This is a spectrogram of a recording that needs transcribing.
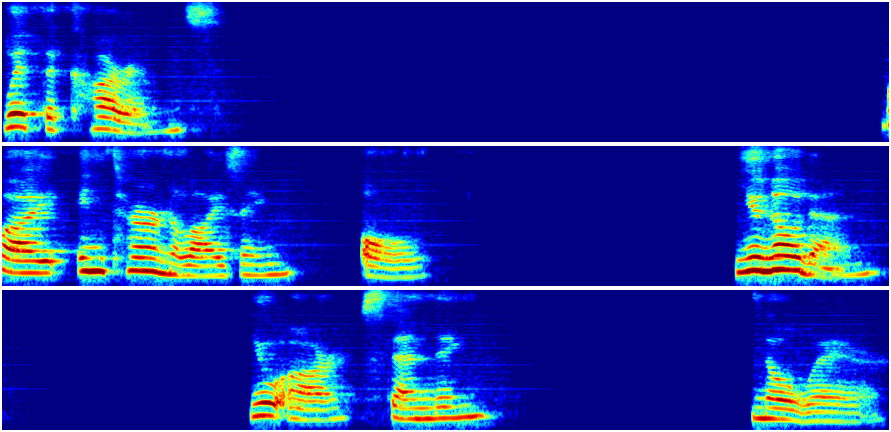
with the currents. By internalizing all. You know then you are standing nowhere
